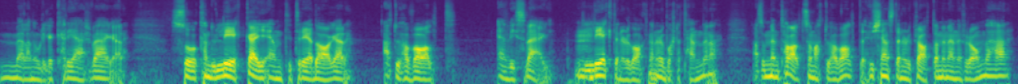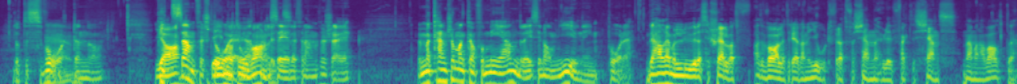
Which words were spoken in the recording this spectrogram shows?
mellan olika karriärsvägar. Så kan du leka i en till tre dagar att du har valt en viss väg. Mm. Lek det när du vaknar, när du borstar tänderna. Alltså mentalt, som att du har valt det. Hur känns det när du pratar med människor om det här? Låter svårt Ehm, ändå. Ja, Pizzan det är förstår jag ju att man ovanligt. ser det framför sig. Men man, kanske man kan få med andra i sin omgivning på det. Det handlar om att lura sig själv att, att valet redan är gjort för att få känna hur det faktiskt känns när man har valt det.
